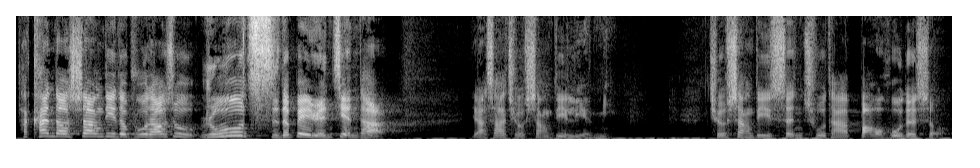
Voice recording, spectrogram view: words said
他看到上帝的葡萄树如此的被人践踏，亚萨求上帝怜悯。求上帝伸出他保护的手，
